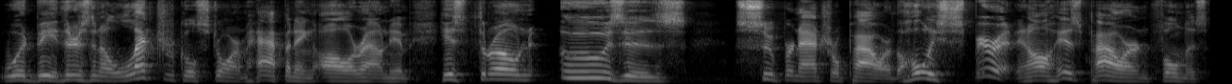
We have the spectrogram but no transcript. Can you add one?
would be. There's an electrical storm happening all around him. His throne oozes supernatural power. The Holy Spirit, in all his power and fullness,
